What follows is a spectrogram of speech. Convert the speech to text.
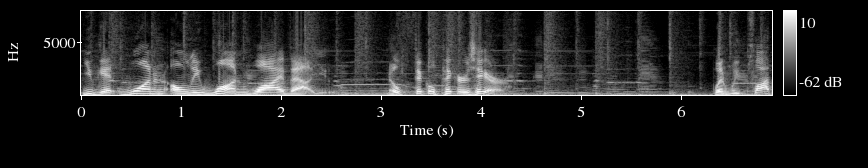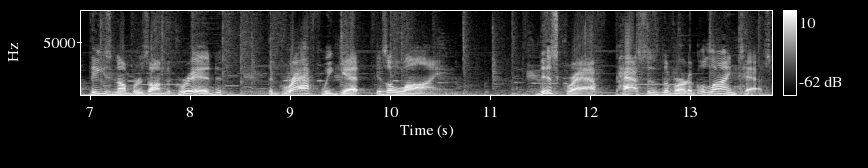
you get one and only one y value. No fickle pickers here. When we plot these numbers on the grid, the graph we get is a line. This graph passes the vertical line test.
